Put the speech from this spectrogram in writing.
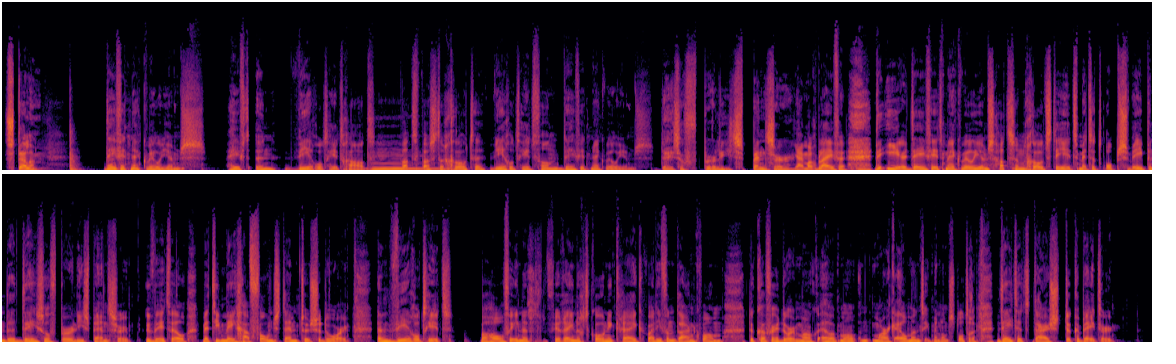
Stel hem. David McWilliams heeft een wereldhit gehad. Wat was de grote wereldhit van David McWilliams? Days of Pearly Spencer. Jij mag blijven. De Ier David McWilliams had zijn grootste hit met het opzwepende Days of Pearly Spencer. U weet wel, met die megafoonstem tussendoor. Een wereldhit. Behalve in het Verenigd Koninkrijk, waar die vandaan kwam. De cover door Mark, Mark Elmond, ik ben aan het stotteren, deed het daar stukken beter.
